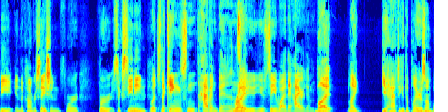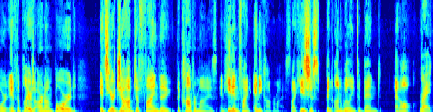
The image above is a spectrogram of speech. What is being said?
be in the conversation for for succeeding. which the Kings haven't been. So Right. you, you see why they hired him. But like you have to get the players on board. And if the players aren't on board, it's your job to find the the compromise. And he didn't find any compromise. Like he's just been unwilling to bend at all. Right.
